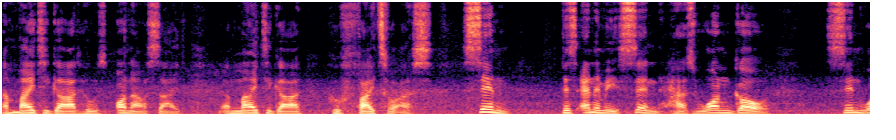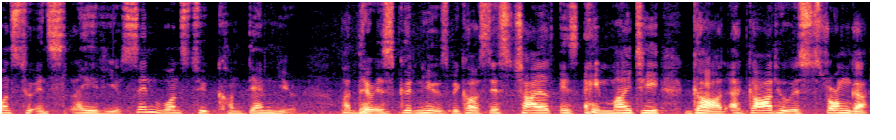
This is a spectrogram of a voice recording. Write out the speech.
a mighty God who's on our side, a mighty God who fights for us. Sin, this enemy, sin, has one goal Sin wants to enslave you, sin wants to condemn you. But there is good news because this child is a mighty God, a God who is stronger,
